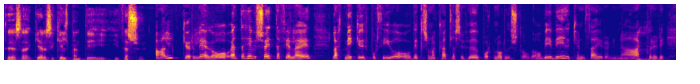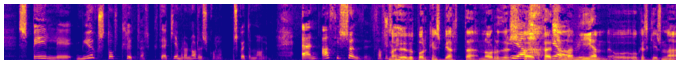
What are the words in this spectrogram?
til þess að gera sér gildandi í, í þessu. Algjörlega og enda hefur sveitafélagið lagt mikið upp úr því og, og vil svona kalla sér höfuborg Norðurslóða og við viðkennum það í rauninni að Akureyri mm. spili mjög stórt hlutverk þegar kemur á Norðurskóla skautamálum. En að því sögðu Svona höfuborgins bjarta Norðurs já, fær, fær svona nýjan og, og kannski svona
